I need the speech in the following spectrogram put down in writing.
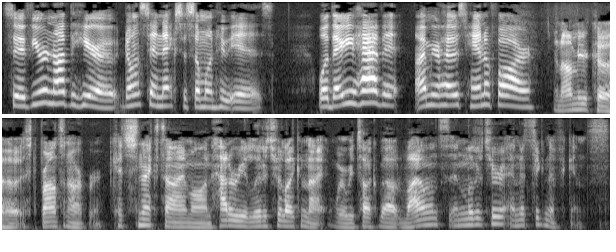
So if you're not the hero, don't stand next to someone who is. Well, there you have it. I'm your host, Hannah Farr. And I'm your co host, Bronson Harper. Catch us next time on How to Read Literature Like a Knight, where we talk about violence in literature and its significance.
